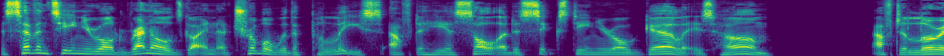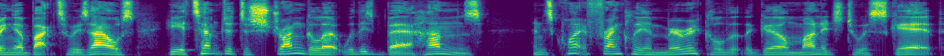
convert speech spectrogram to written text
a 17 year old Reynolds got into trouble with the police after he assaulted a 16 year old girl at his home. After luring her back to his house, he attempted to strangle her with his bare hands, and it's quite frankly a miracle that the girl managed to escape.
